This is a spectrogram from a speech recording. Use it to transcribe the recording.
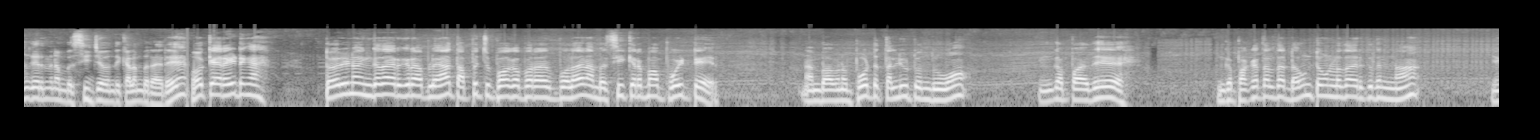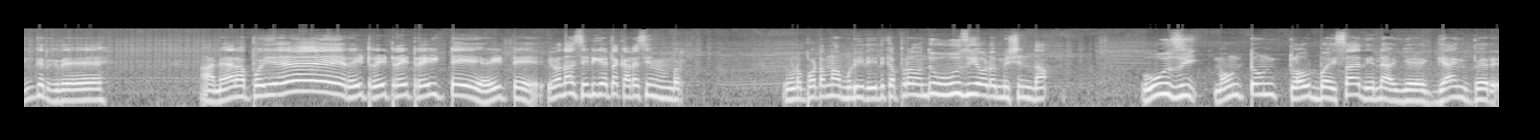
அங்கேருந்து நம்ம சிஜை வந்து கிளம்புறாரு. ஓகே ரைட்டுங்க டொரினோ இங்கே தான் இருக்கிறாப்புலையா? தப்பிச்சு போக போகிறாரு போல். நம்ம சீக்கிரமாக போயிட்டு நம்ம அவனை போட்டு தள்ளி விட்டு வந்துடுவோம் எங்கப்பா அது இங்கே பக்கத்தில் தான் டவுன் டவுனில் தான் இருக்குதுன்னா எங்கே இருக்குது? ஆ நேராக போய் right right right right right இவன் தான் சிண்டிகேட்டில் கடைசி மெம்பர் இவனை போட்டோம்னா முடியுது. இதுக்கப்புறம் வந்து ஊசியோட மிஷின் தான். ஊசி மவுண்டவுன் க்ளவுட் பாய்ஸாக இது என்ன கேங் பேர்.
